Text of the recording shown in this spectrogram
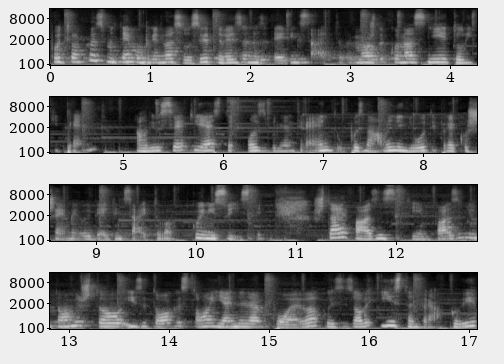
Potokali smo temu pred vas susreta vezano za dating sajtove. Možda kod nas nije toliki trend, ali u svetu jeste ozbiljan trend upoznavanja ljudi preko šeme ili dating sajtova koji nisu isti. Šta je fazan sa tim? Fazan je u tome što iza toga stoji jedna pojava koja se zove instant brakovi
